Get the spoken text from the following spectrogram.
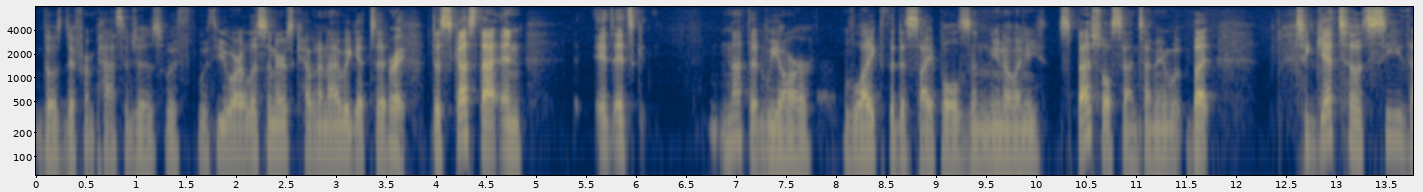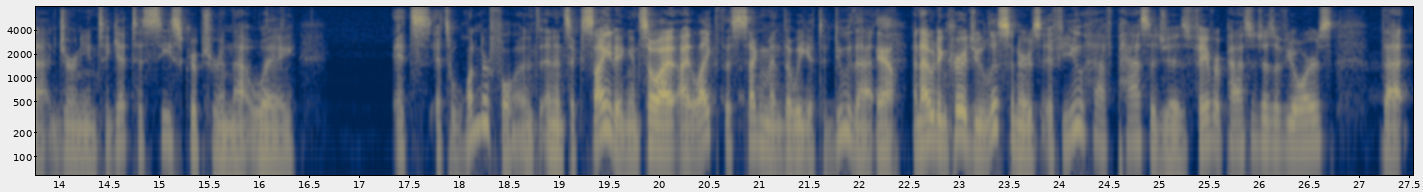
those different passages with with you, our listeners, Kevin and I. We get to Right. discuss that, and it, it's not that we are like the disciples in you know any special sense. I mean, but to get to see that journey and to get to see Scripture in that way, it's it's wonderful and, and it's exciting. And so I, I like this segment that we get to do that. Yeah. And I would encourage you, listeners, if you have passages, favorite passages of yours that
